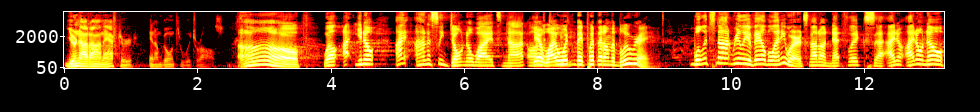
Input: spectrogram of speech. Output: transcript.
you're not on after, and I'm going through withdrawals. Oh, well, I, you know, I honestly don't know why it's not on Yeah, the why DVD. wouldn't they put that on the Blu-ray? Well, it's not really available anywhere. It's not on Netflix. I- I don't. I don't know.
